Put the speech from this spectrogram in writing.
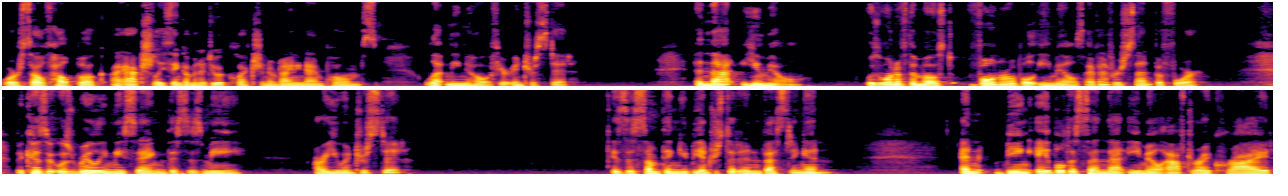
or self help book. I actually think I'm going to do a collection of 99 poems. Let me know if you're interested. And that email was one of the most vulnerable emails I've ever sent before because it was really me saying, This is me. Are you interested? Is this something you'd be interested in investing in? And being able to send that email after I cried,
